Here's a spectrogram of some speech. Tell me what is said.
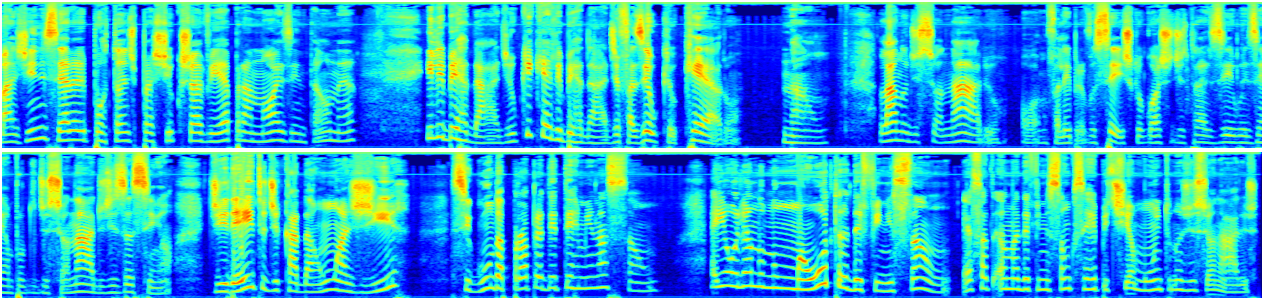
Imagine se era importante para Chico Xavier, para nós então, né? E liberdade. O que, que é liberdade? É fazer o que eu quero? Não. Lá no dicionário, ó, não falei para vocês que eu gosto de trazer o exemplo do dicionário, diz assim, ó, direito de cada um agir segundo a própria determinação. Aí, olhando numa outra definição, essa é uma definição que se repetia muito nos dicionários.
